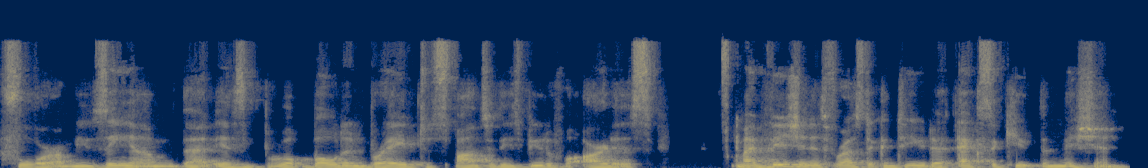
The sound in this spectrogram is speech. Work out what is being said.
for a museum that is bold and brave to sponsor these beautiful artists. My vision is for us to continue to execute the mission.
